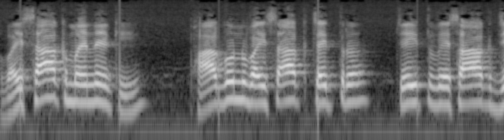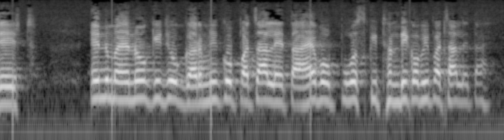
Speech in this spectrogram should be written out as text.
वैशाख महीने की, फागुन वैशाख चैत्र, चैत वैशाख ज्येष्ठ इन महीनों की जो गर्मी को पचा लेता है, वो पोष की ठंडी को भी पचा लेता है।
